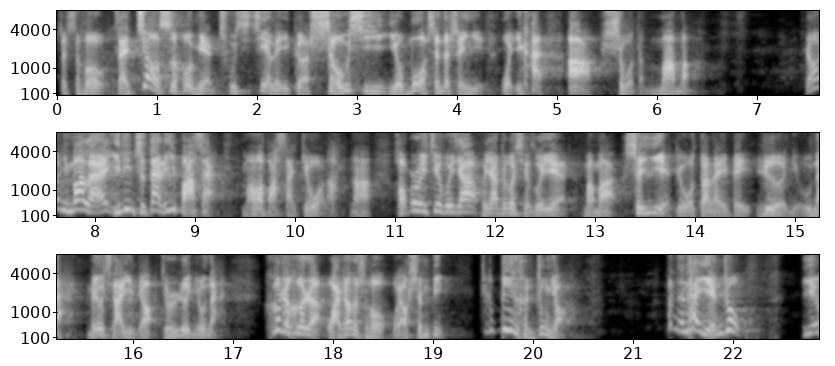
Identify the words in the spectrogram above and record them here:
这时候，在教室后面出现了一个熟悉又陌生的身影。我一看，啊，是我的妈妈。然后你妈来，一定只带了一把伞。妈妈把伞给我了。那好不容易接回家，回家之后写作业，妈妈深夜给我端来一杯热牛奶，没有其他饮料，就是热牛奶。喝着喝着，晚上的时候我要生病，这个病很重要，不能太严重，也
